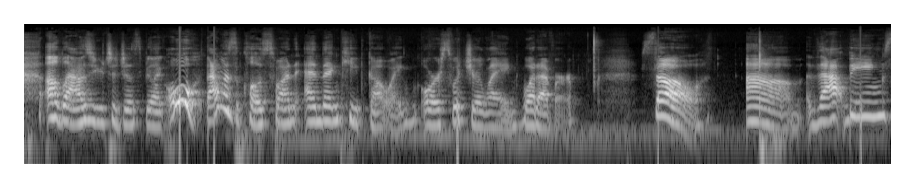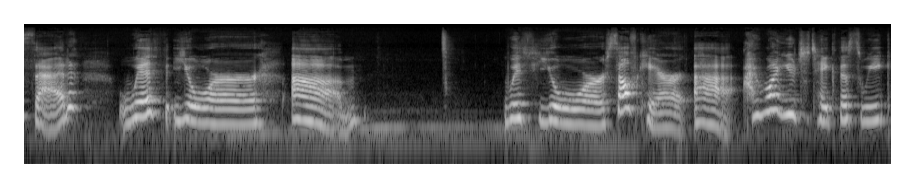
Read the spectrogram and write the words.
allows you to just be like, oh, that was a close one, and then keep going or switch your lane, whatever. So, um, that being said, with your um, with your self care, uh, I want you to take this week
